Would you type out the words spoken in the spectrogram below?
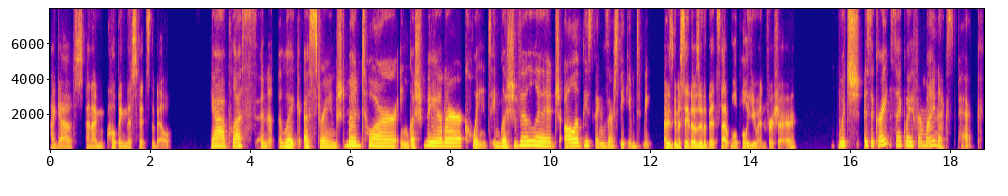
I guess, and I'm hoping this fits the bill. Yeah, plus an like estranged mentor, English manor, quaint English village, all of these things are speaking to me. I was going to say those are the bits that will pull you in for sure. Which is a great segue for my next pick.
